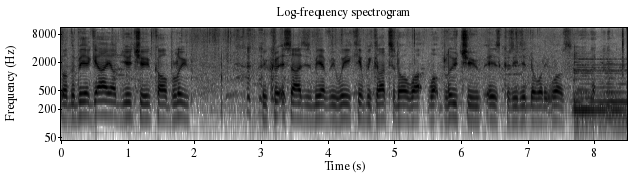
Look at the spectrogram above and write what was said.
Well, there'll be a guy on YouTube called Blue who criticises me every week. He'll be glad to know what, what Bluetooth is because he didn't know what it was.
